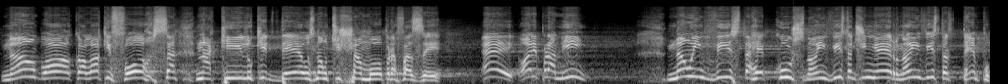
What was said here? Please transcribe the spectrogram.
Não coloque força naquilo que Deus não te chamou para fazer. Ei, olhe para mim. Não invista recursos, não invista dinheiro, não invista tempo,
